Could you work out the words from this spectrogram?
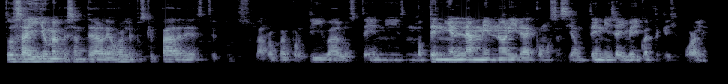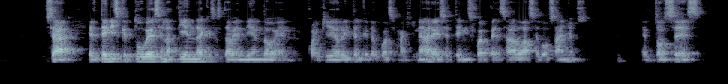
Entonces ahí yo me empecé a enterar de, órale, pues qué padre, este, pues, la ropa deportiva, los tenis, no tenía la menor idea de cómo se hacía un tenis y ahí me di cuenta que dije, órale, O sea, el tenis que tú ves en la tienda que se está vendiendo en cualquier retail que te puedas imaginar, ese tenis fue pensado hace dos años. Entonces,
